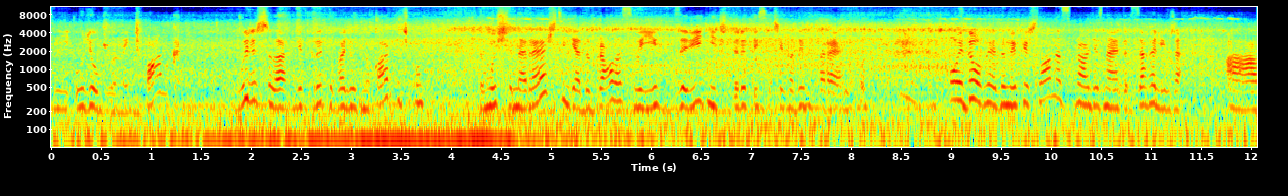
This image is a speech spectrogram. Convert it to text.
свій улюблений банк. Вирішила відкрити валютну карточку, тому що нарешті я добрала свої завітні 4000 годин переліку. Ой, довго я до них йшла, насправді, знаєте, взагалі вже а,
